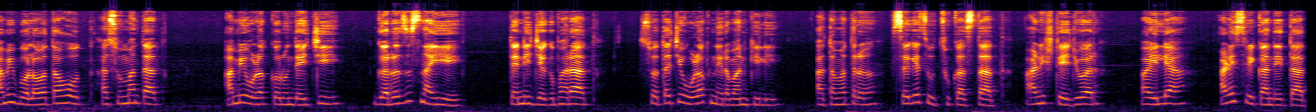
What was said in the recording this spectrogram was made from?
आम्ही बोलावत आहोत. हसून म्हणतात आम्ही ओळख करून द्यायची गरजच नाही आहे त्यांनी जगभरात स्वतःची ओळख निर्माण केली. आता मात्र सगळेच उत्सुक असतात आणि स्टेजवर अहिल्या आणि श्रीकांत येतात.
